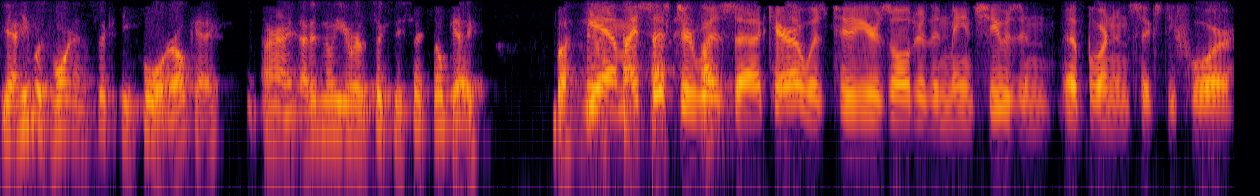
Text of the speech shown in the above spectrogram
Yeah, he was born in '64. Okay, all right. I didn't know you were 66. Okay, but Yeah, my sister was uh Kara was 2 years older than me and she was in uh, born in 64.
